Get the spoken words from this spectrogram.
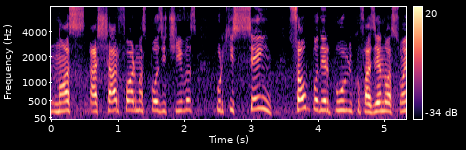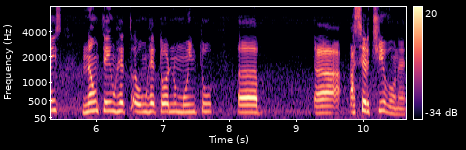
nós achar formas positivas, porque sem só o poder público fazendo ações não tem um, retorno muito uh, assertivo, né?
